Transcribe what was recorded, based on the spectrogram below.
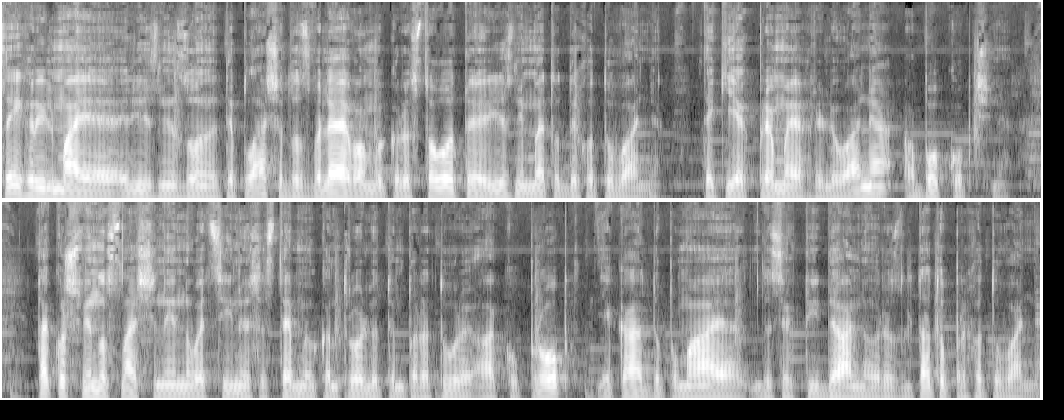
Цей гриль має різні зони тепла, що дозволяє вам використовувати різні методи готування, такі як пряме грилювання або копчення. Також він оснащений інноваційною системою контролю температури AcuProp, яка допомагає досягти ідеального результату при готуванні.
